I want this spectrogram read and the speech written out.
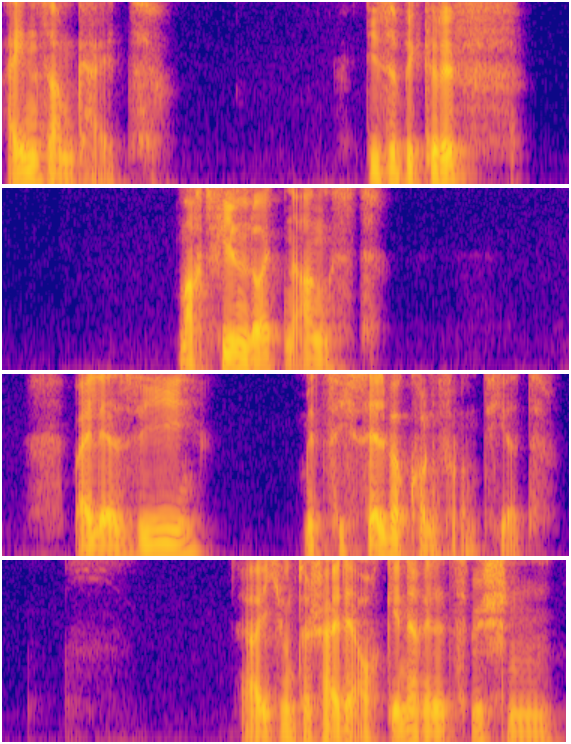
Einsamkeit. Dieser Begriff macht vielen Leuten Angst, weil er sie mit sich selber konfrontiert. Ja, ich unterscheide auch generell zwischen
